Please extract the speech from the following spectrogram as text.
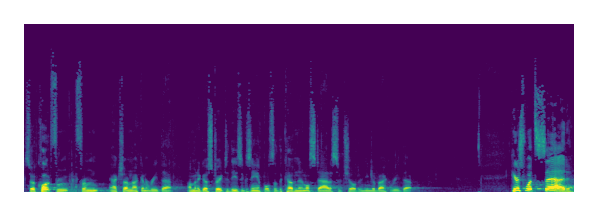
So, a quote from, from actually, I'm not going to read that. I'm going to go straight to these examples of the covenantal status of children. You can go back and read that. Here's what's said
